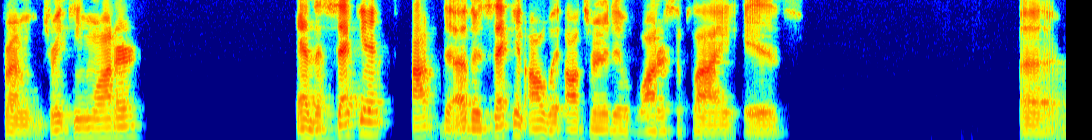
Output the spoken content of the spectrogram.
from drinking water. And the second, the other second alternative water supply is uh,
